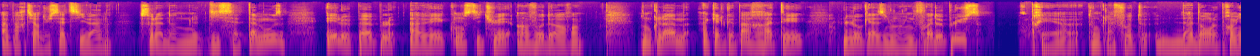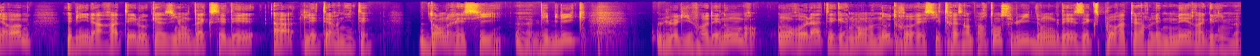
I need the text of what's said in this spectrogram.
à partir du 7 Sivan, cela donne le 17 Tammuz, et le peuple avait constitué un veau d'or. Donc l'homme a quelque part raté l'occasion une fois de plus, après euh, donc la faute d'Adam, le premier homme, eh bien il a raté l'occasion d'accéder à l'éternité. Dans le récit euh, biblique, le livre des nombres, on relate également un autre récit très important, celui donc des explorateurs, les Meraglim.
